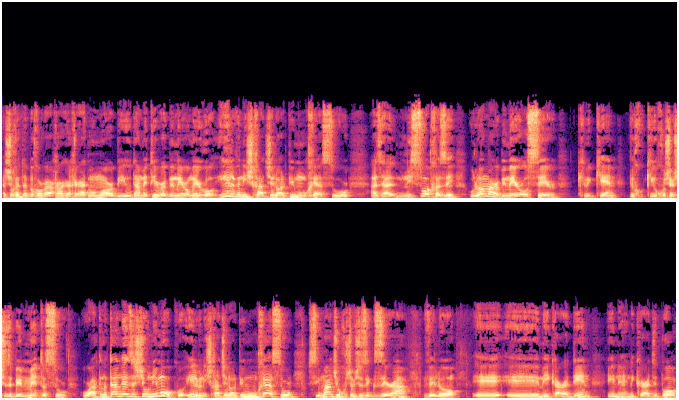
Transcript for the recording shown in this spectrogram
השוחט הבכור ואחר כך אחרת מומו רבי יהודה מתיר רבי מאיר אומר הואיל ונשחט שלא על פי מומחה אסור אז הניסוח הזה הוא לא אמר רבי מאיר אוסר כן, כי הוא חושב שזה באמת אסור, הוא רק נתן איזשהו נימוק, הואיל ונשחט שלא על פי מומחה אסור, סימן שהוא חושב שזה גזירה ולא אה, אה, מעיקר הדין, הנה נקרא את זה פה,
